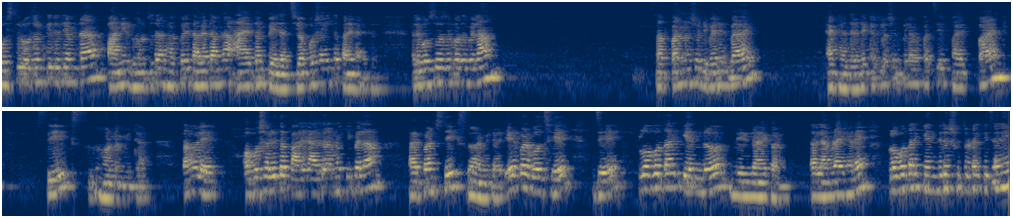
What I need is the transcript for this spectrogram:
বস্তুর ওজনকে যদি আমরা পানির ঘনত্ব দ্বারা ভাগ করি, তাহলে তো আমরা আয়তন পেয়ে যাচ্ছি। অপসারিত পানির আয়তন। তাহলে বস্তুর ওজন কত পেলাম? ছাপ্পান্নশো ডিভাইডেড বাই এক হাজার। এটা ক্যালকুলেশন করলে পাচ্ছি ফাইভ পয়েন্ট সিক্স ঘনমিটার। তাহলে অপসারিত পানির আয়তন আমরা কি পেলাম? ফাইভ পয়েন্ট সিক্স ঘনমিটার। এরপর বলছে যে প্লবতার কেন্দ্র নির্ণয় করো। তাহলে আমরা এখানে প্লবতার কেন্দ্রের সূত্রটা কি জানি?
